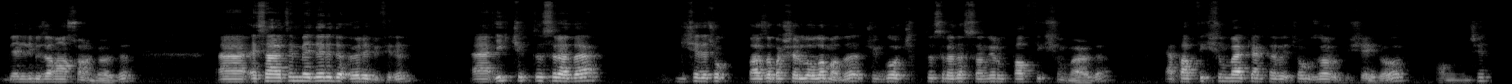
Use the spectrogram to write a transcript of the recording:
belli bir zaman sonra gördü. E, Esaretin Bedeli de öyle bir film. E, ilk çıktığı sırada gişede çok fazla başarılı olamadı. Çünkü o çıktığı sırada sanıyorum Pulp Fiction vardı. Ya Pulp Fiction varken tabii çok zor bir şeydi o onun için.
